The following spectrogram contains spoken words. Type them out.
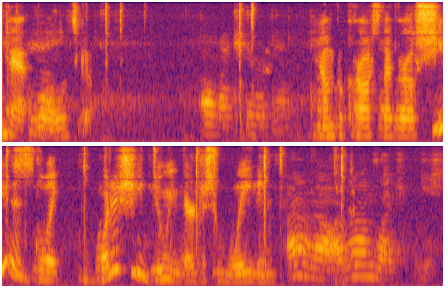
Okay, well, let's go. Oh, my chair again. Jump across that girl. She is like, what is she doing there? Just waiting. I don't know. Everyone's like just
